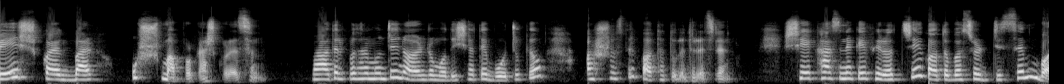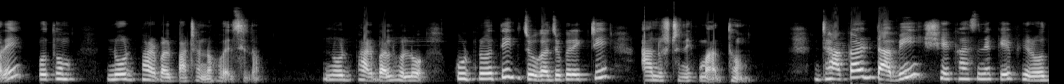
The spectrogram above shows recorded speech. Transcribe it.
বেশ কয়েকবার উষ্মা প্রকাশ করেছেন। ভারতের প্রধানমন্ত্রী নরেন্দ্র মোদীর সাথে বৈঠকেও অস্বস্তির কথা তুলে ধরেছিলেন। শেখ হাসিনাকে ফেরত চেয়ে গত বছর ডিসেম্বরে প্রথম নোট ভার্বাল পাঠানো হয়েছিল। নোট ভার্বাল হলো কূটনৈতিক যোগাযোগের একটি আনুষ্ঠানিক মাধ্যম। ঢাকার দাবি, শেখ হাসিনাকে ফেরত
